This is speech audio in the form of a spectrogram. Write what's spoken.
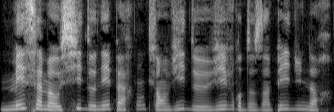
mais ça m'a aussi donné par contre l'envie de vivre dans un pays du Nord.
